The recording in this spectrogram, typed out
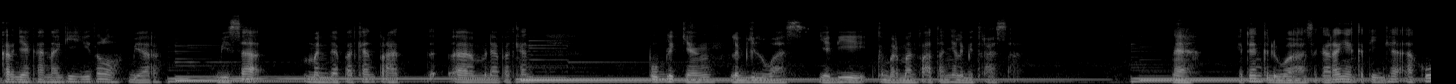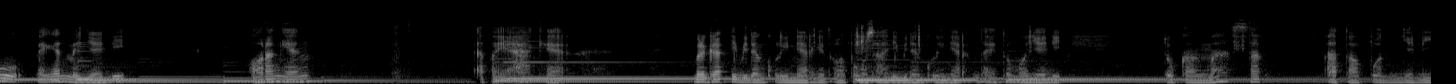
kerjakan lagi gitu loh biar bisa mendapatkan perat, uh, mendapatkan publik yang lebih luas. Jadi kebermanfaatannya lebih terasa. Nah itu yang kedua. Sekarang yang ketiga aku pengen menjadi orang yang apa ya kayak bergerak di bidang kuliner gitu loh pengusaha di bidang kuliner. Entah itu mau jadi tukang masak ataupun jadi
